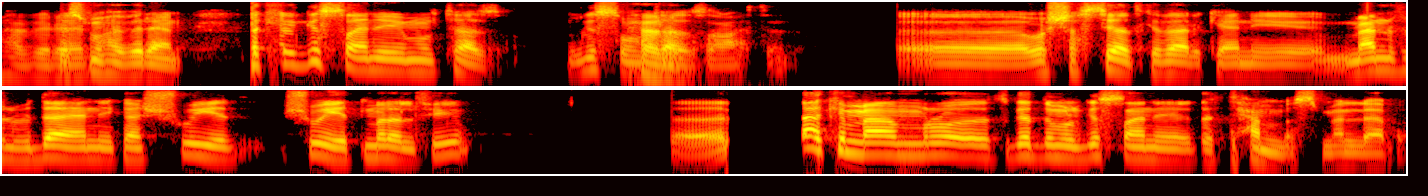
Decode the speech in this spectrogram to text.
Heavy Rain اسمه لكن القصة يعني ممتازة. القصة. ممتازة صراحة. آه والشخصيات كذلك يعني مع إنه في البداية يعني كان شوية شوية ملل فيه. آه لكن مع مرور تقدم القصة يعني تتحمس مع اللعبة.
